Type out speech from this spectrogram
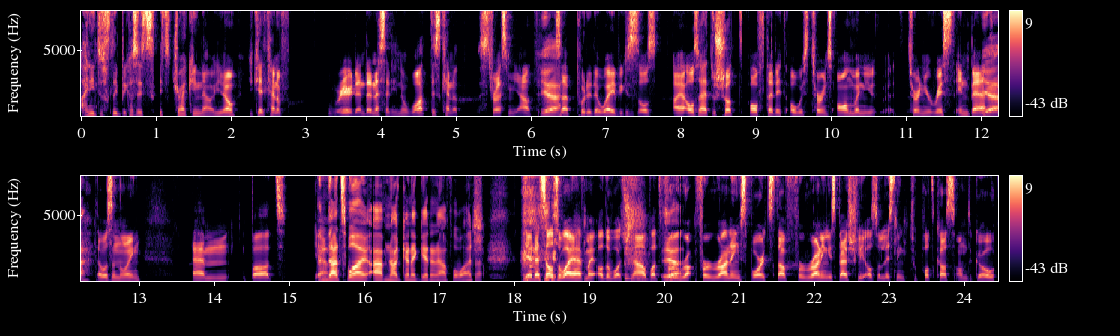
I need to sleep because it's it's tracking now. You know, you get kind of weird. And then I said, you know what, this kind of stressed me out. Yeah. So I put it away because it's also I also had to shut off that it always turns on when you uh, turn your wrist in bed. Yeah. that was annoying. Um, but yeah, And that's why I'm not gonna get an Apple Watch. yeah, that's also why I have my other watch now. But for Yeah. ru- for running, sports stuff, for running especially, also listening to podcasts on the go.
